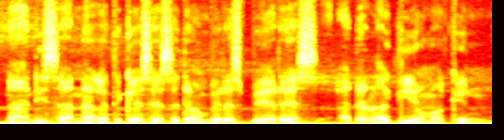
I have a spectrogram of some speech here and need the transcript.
Nah di sana ketika saya sedang beres-beres ada lagi yang makin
